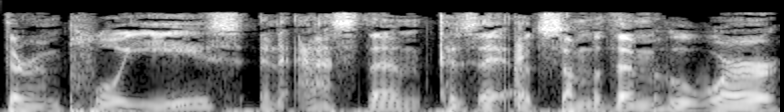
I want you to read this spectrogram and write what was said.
their employees and asked them because they some of them who were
